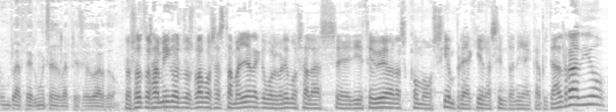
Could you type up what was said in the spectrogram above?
Un placer. Muchas gracias, Eduardo. Nosotros, amigos, nos vamos hasta mañana, que volveremos a las 19 eh, horas, como siempre, aquí en la sintonía de Capital Radio.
